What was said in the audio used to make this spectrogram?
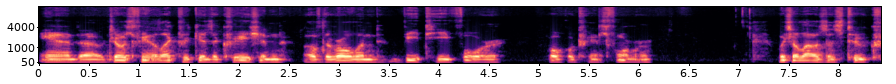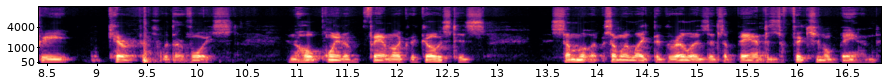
And uh, Josephine Electric is a creation of the Roland VT4 vocal transformer, which allows us to create characters with our voice. And the whole point of Phantom Electric Ghost is somewhat, somewhat like the Gorillaz. It's a band, it's a fictional band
